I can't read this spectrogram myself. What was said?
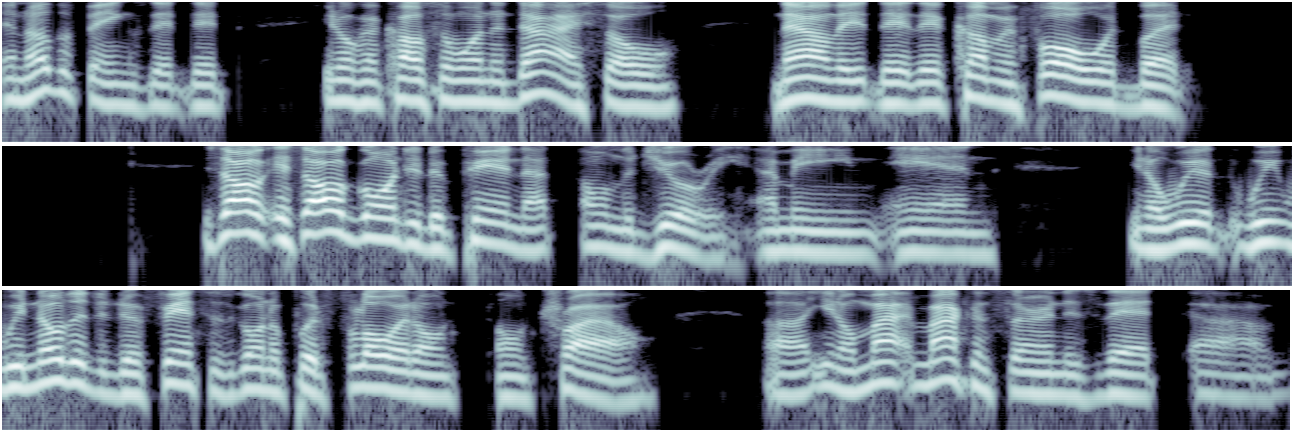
and other things that that you know, can cause someone to die. So now they, they they're coming forward, but it's all it's all going to depend on the jury. I mean, and you know, we we we know that the defense is going to put Floyd on on trial. Uh, you know, my my concern is that um,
